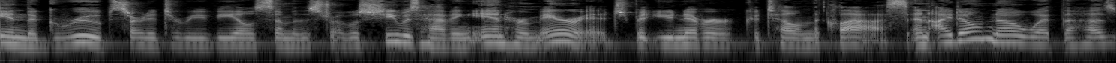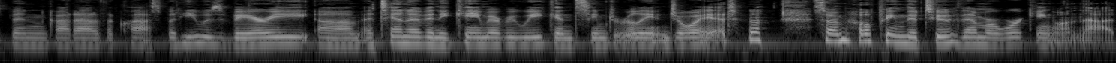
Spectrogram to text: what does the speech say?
in the group started to reveal some of the struggles she was having in her marriage, but you never could tell in the class. And I don't know what the husband got out of the class, but he was very um, attentive and he came every week and seemed to really enjoy it. so I'm hoping the two of them are working on that.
